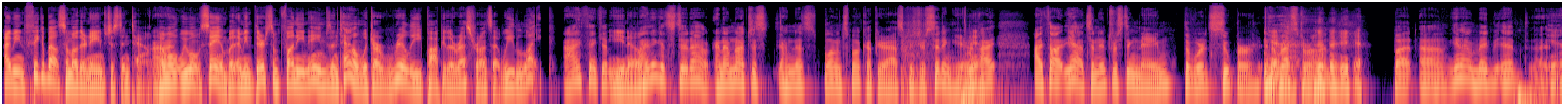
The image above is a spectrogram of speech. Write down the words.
I mean, think about some other names just in town. I won't we won't say them, but I mean, there's some funny names in town which are really popular restaurants that we like. I think it. You know, I think it stood out, and I'm not just I'm not just blowing smoke up your ass because you're sitting here. Yeah. I I thought, yeah, it's an interesting name. The word "super" in Yeah. a restaurant, yeah. but uh, you know, maybe it, uh, Yeah.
